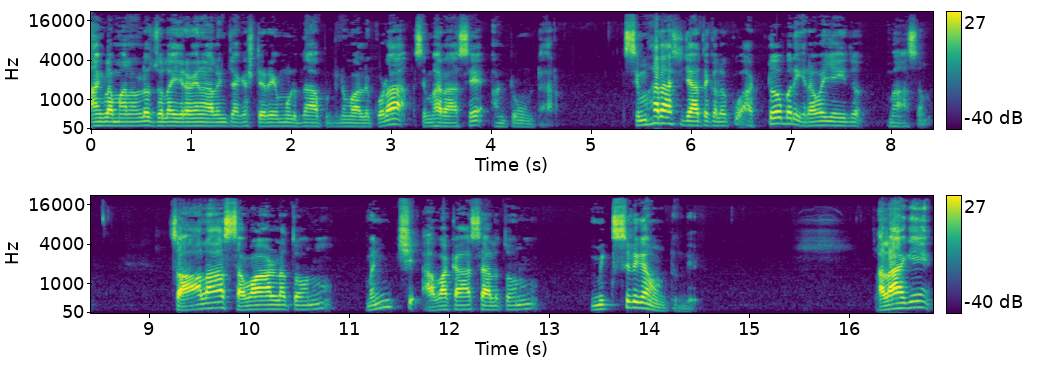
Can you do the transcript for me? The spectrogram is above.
ఆంగ్లమానంలో జూలై ఇరవై నాలుగు నుంచి ఆగస్టు ఇరవై మూడు దా పుట్టిన వాళ్ళు కూడా సింహరాశే అంటూ ఉంటారు. సింహరాశి జాతకులకు అక్టోబర్ ఇరవై ఐదు మాసం చాలా సవాళ్ళతోనూ మంచి అవకాశాలతోనూ మిక్స్డ్గా ఉంటుంది. అలాగే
